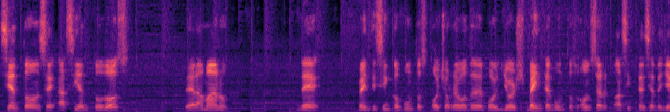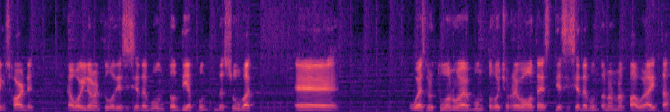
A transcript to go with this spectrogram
111 a 102 de la mano de 25 puntos, 8 rebotes de Paul George, 20 puntos, 11 asistencias de James Harden. Kawhi Leonard tuvo 17 puntos, 10 puntos de Zubac. Eh, Westbrook tuvo 9 puntos, 8 rebotes, 17 puntos Norman Powell. Ahí está.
